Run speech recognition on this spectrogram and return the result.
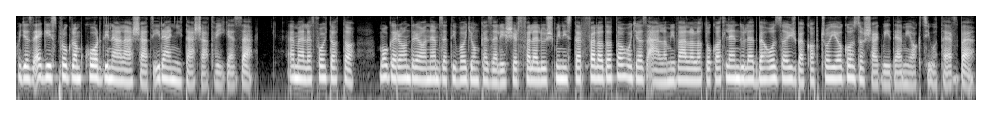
hogy az egész program koordinálását, irányítását végezze. Emellett folytatta, Mager Andrea a nemzeti vagyonkezelésért felelős miniszter feladata, hogy az állami vállalatokat lendületbe hozza és bekapcsolja a gazdaságvédelmi akciótervbe.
